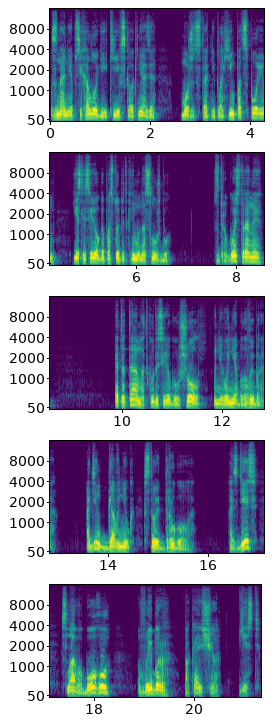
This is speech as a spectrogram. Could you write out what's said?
знание психологии киевского князя может стать неплохим подспорьем, если Серега поступит к нему на службу. С другой стороны, это там, откуда Серега ушел, у него не было выбора. Один говнюк стоит другого. А здесь, слава богу, выбор пока еще есть.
